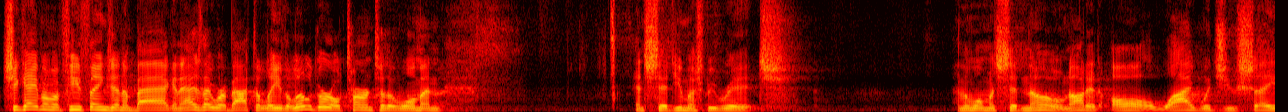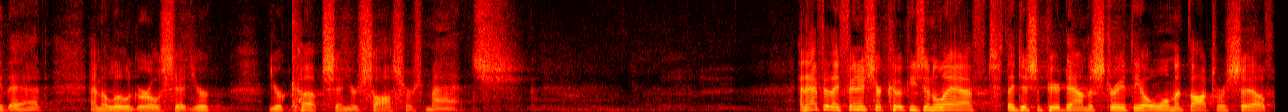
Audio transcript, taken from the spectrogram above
She gave them a few things in a bag, and as they were about to leave, the little girl turned to the woman and said, You must be rich. And the woman said, No, not at all. Why would you say that? And the little girl said, Your, your cups and your saucers match. And after they finished their cookies and left, they disappeared down the street. The old woman thought to herself,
